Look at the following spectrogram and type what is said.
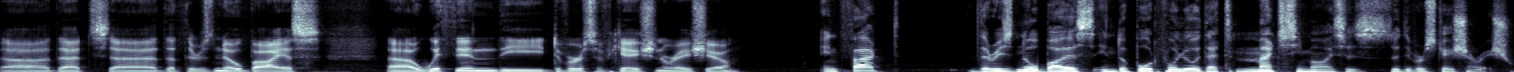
Uh, that uh, that there's no bias uh, within the diversification ratio. in fact, there is no bias in the portfolio that maximizes the diversification ratio.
